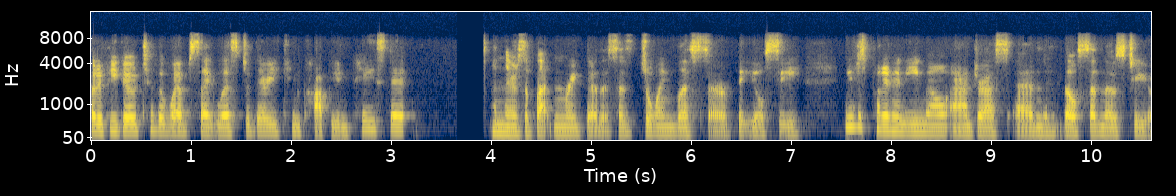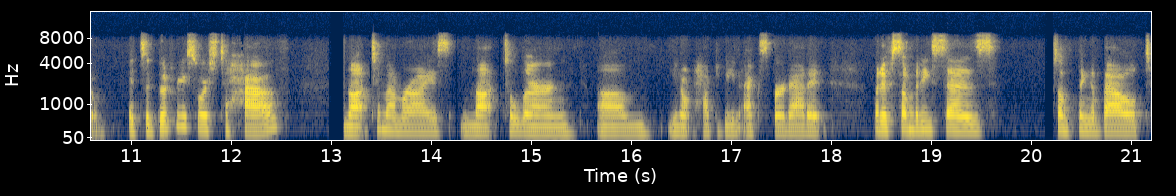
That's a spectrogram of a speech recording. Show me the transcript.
But if you go to the website listed there, you can copy and paste it. And there's a button right there that says join listserv that you'll see. You just put in an email address and they'll send those to you it's a good resource to have, not to memorize, not to learn. Um, you don't have to be an expert at it. But if somebody says something about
